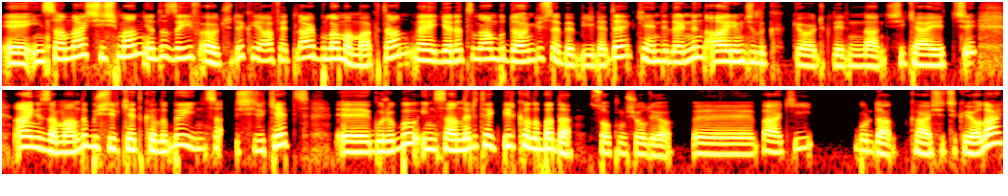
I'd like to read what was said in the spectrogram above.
e, insanlar şişman ya da zayıf ölçüde kıyafetler bulamamaktan ve yaratılan bu döngü sebebiyle de kendilerinin ayrımcılık gördüklerinden şikayetçi. Aynı zamanda bu şirket kalıbı şirket e, grubu insanları tek bir kalıba da sokmuş oluyor. E, belki buradan karşı çıkıyorlar.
